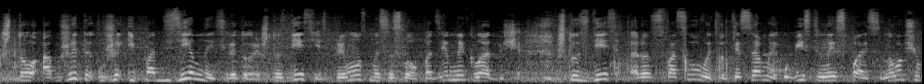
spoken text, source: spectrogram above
что обжиты уже и подземные территории, что здесь есть в прямом смысле слова подземное кладбище, что здесь расфасовывают вот те самые убийственные спайсы. Ну, в общем,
